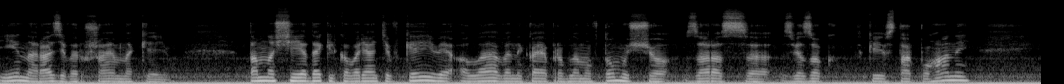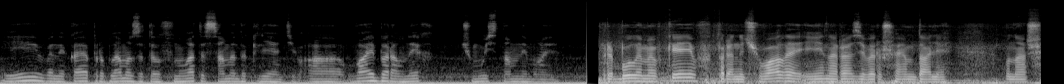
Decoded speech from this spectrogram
і наразі вирушаємо на Київ. Там у нас ще є декілька варіантів в Києві, але виникає проблема в тому, що зараз е, зв'язок Київстар поганий, і виникає проблема зателефонувати саме до клієнтів. А Viber в них чомусь там немає. Прибули ми в Київ, переночували і наразі вирушаємо далі у наш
